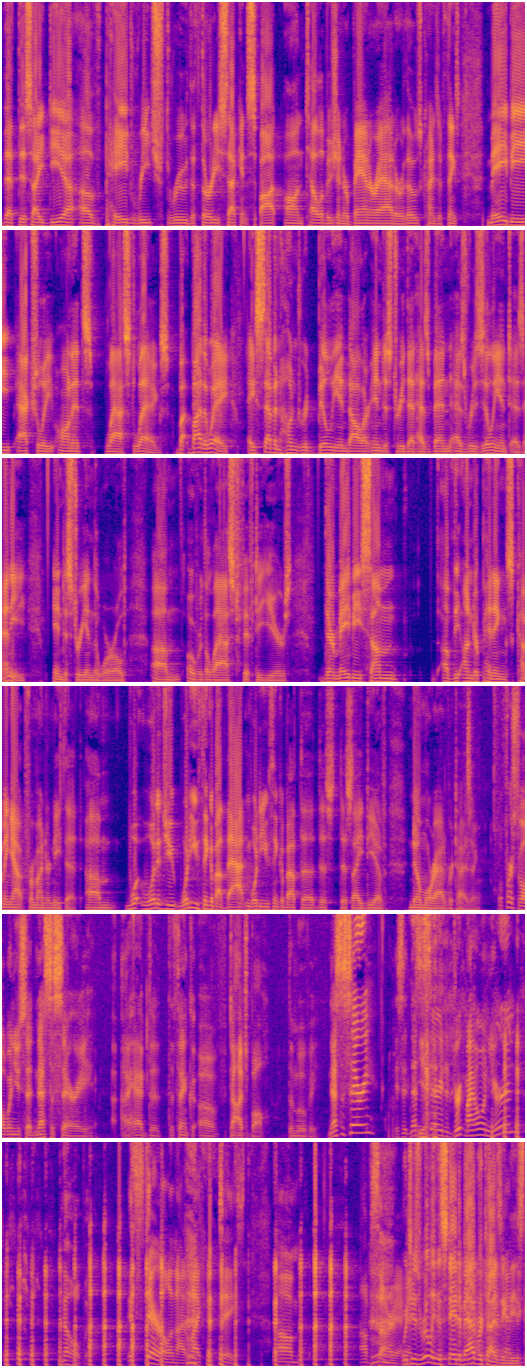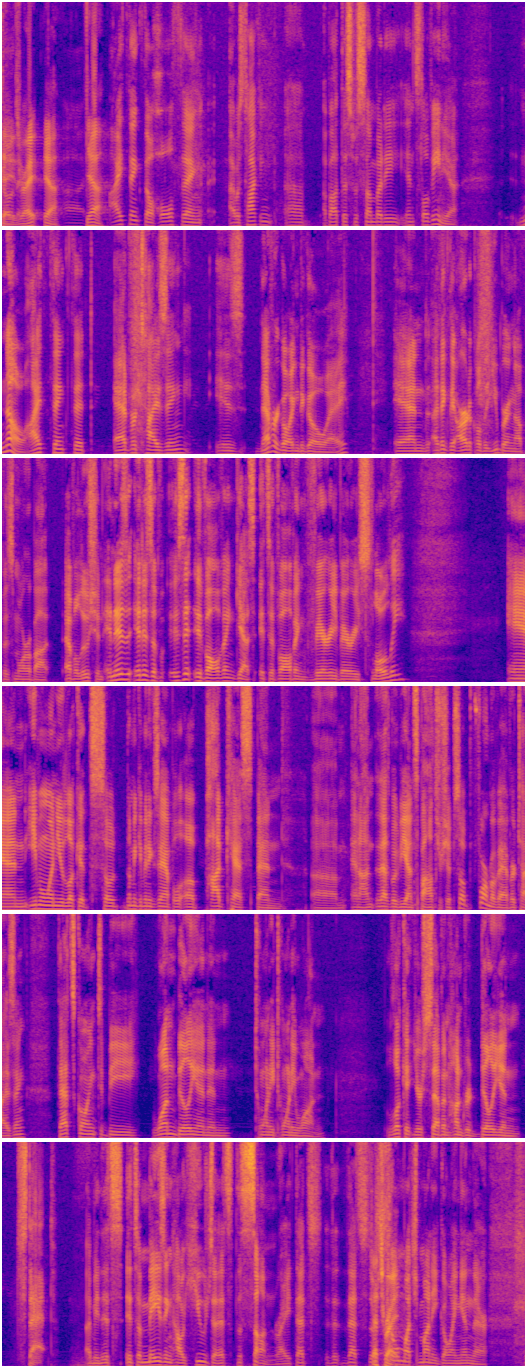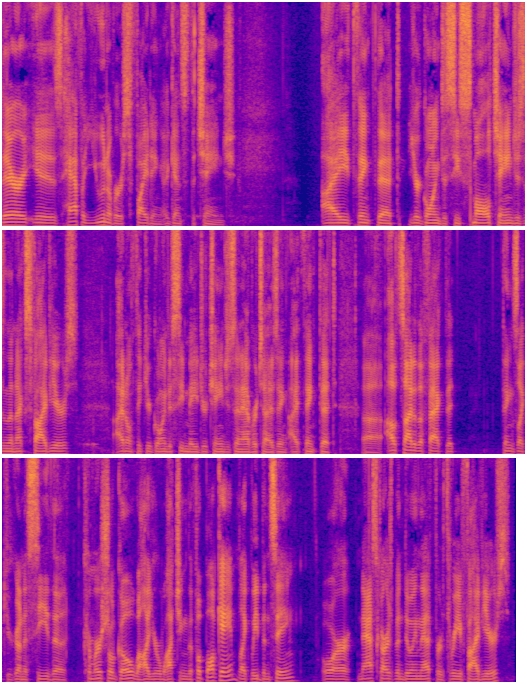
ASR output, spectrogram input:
that this idea of paid reach through the 30 second spot on television or banner ad or those kinds of things may be actually on its last legs. But by the way, a $700 billion industry that has been as resilient as any industry in the world um, over the last 50 years, there may be some of the underpinnings coming out from underneath it. Um, what, what did you what do you think about that, and what do you think about the this this idea of no more advertising? Well, first of all, when you said necessary, I had to, to think of Dodgeball, the movie. Necessary? Is it necessary yeah. to drink my own urine? no, but it's sterile and I like the taste. Um, I'm sorry. I Which is really the state of advertising these days, there. right? Yeah. Uh, yeah. I think the whole thing, I was talking uh, about this with somebody in Slovenia. No, I think that advertising is never going to go away. And I think the article that you bring up is more about evolution. And is it is is it evolving? Yes, it's evolving very very slowly. And even when you look at, so let me give an example of podcast spend, um, and on that would be on sponsorship, so form of advertising. That's going to be one billion in 2021. Look at your 700 billion stat. I mean, it's it's amazing how huge that. It's the sun, right? That's that's there's that's right. so much money going in there. There is half a universe fighting against the change. I think that you're going to see small changes in the next five years. I don't think you're going to see major changes in advertising. I think that uh, outside of the fact that things like you're going to see the commercial go while you're watching the football game, like we've been seeing, or NASCAR's been doing that for three or five years.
